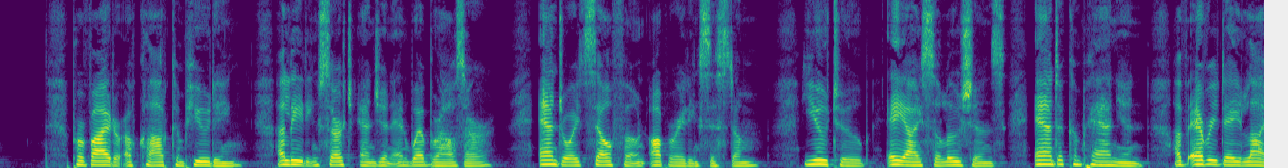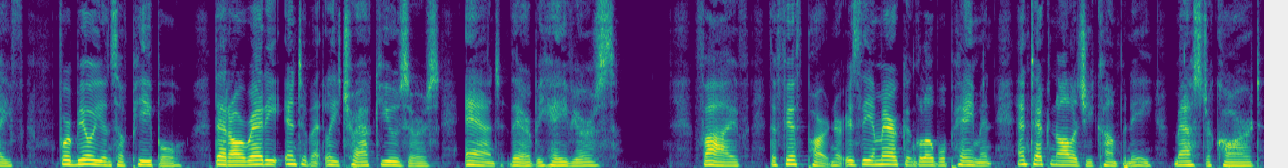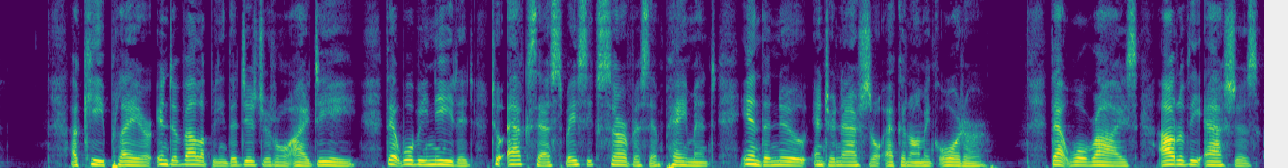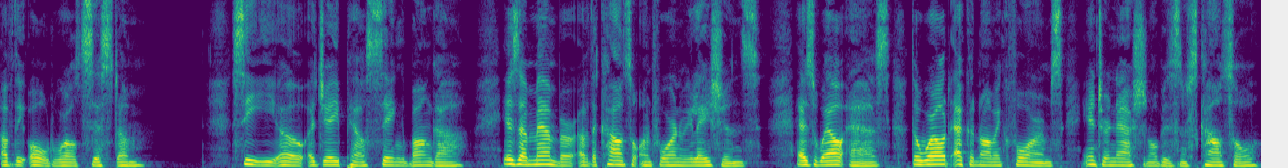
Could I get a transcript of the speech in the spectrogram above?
provider of cloud computing, a leading search engine and web browser, Android cell phone operating system, YouTube, AI solutions, and a companion of everyday life for billions of people that already intimately track users and their behaviors. Five, the fifth partner is the American global payment and technology company, MasterCard a key player in developing the digital ID that will be needed to access basic service and payment in the new international economic order that will rise out of the ashes of the old world system. CEO Ajay Singh Banga is a member of the Council on Foreign Relations, as well as the World Economic Forum's International Business Council.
